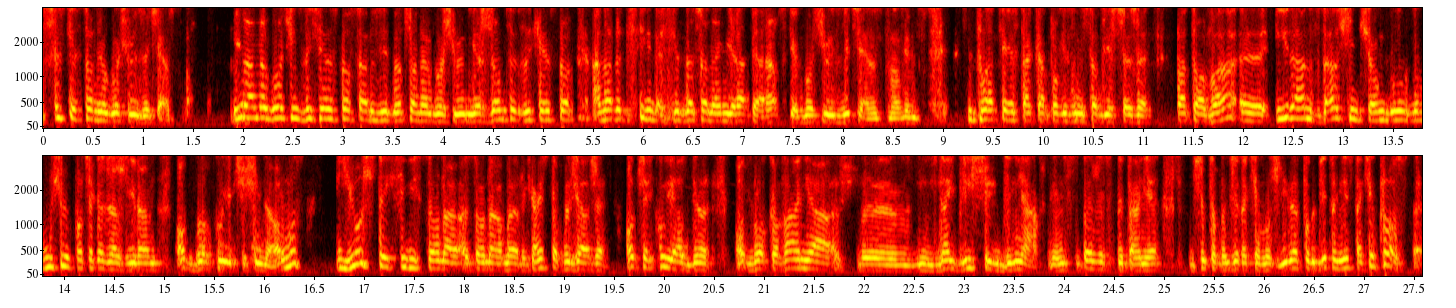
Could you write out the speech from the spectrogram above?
wszystkie strony ogłosiły zwycięstwo. Iran ogłosił zwycięstwo, Stany Zjednoczone ogłosiły miażdżące zwycięstwo, a nawet Zjednoczone Emiraty Arabskie ogłosiły zwycięstwo, więc sytuacja jest taka, powiedzmy sobie szczerze, patowa. Iran w dalszym ciągu, no musimy poczekać, aż Iran odblokuje cieśninę Ormus, już w tej chwili strona, strona amerykańska powiedziała, że oczekuje od, odblokowania w, w, najbliższych dniach, więc też jest pytanie, czy to będzie takie możliwe. Po drugie, to nie jest takie proste.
